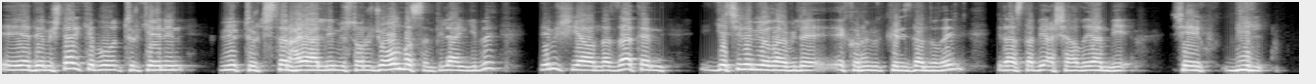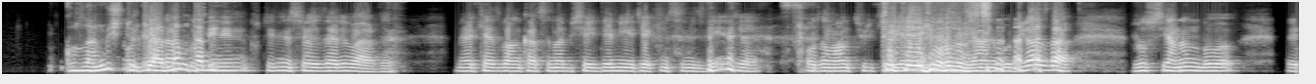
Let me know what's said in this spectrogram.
Jirinovski'ye demişler ki bu Türkiye'nin Büyük Türkistan hayalinin bir sonucu olmasın filan gibi. Demiş ya onlar zaten geçinemiyorlar bile ekonomik krizden dolayı. Biraz tabii aşağılayan bir şey dil kullanmış. O Türkiye adına bu tabii Putin'in, Putin'in sözleri vardı. Merkez Bankası'na bir şey demeyecek misiniz deyince o zaman Türkiye'ye Türkiye gibi oluruz. Yani bu biraz da Rusya'nın bu e,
